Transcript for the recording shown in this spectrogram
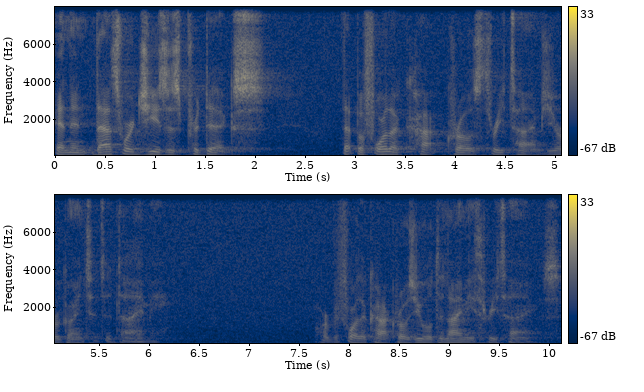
And then that's where Jesus predicts that before the cock crows three times, you're going to deny me. Or before the cock crows, you will deny me three times.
